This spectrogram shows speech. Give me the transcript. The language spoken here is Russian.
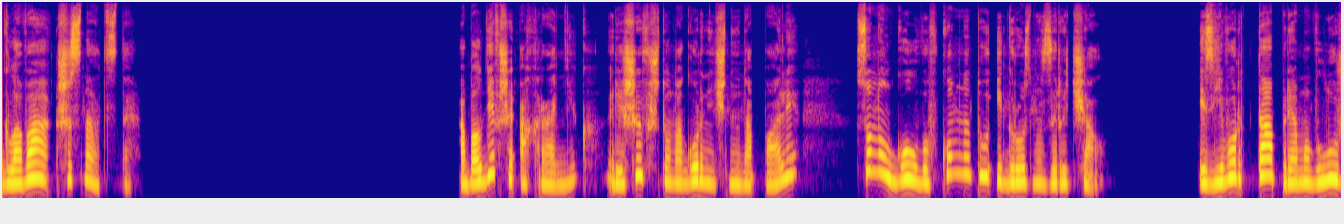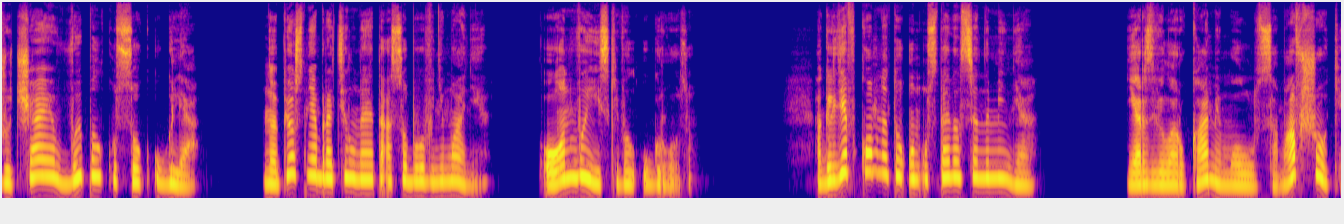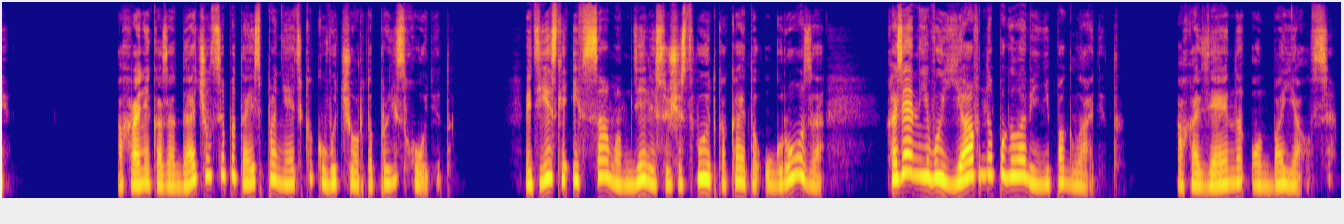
Глава 16. Обалдевший охранник, решив, что на горничную напали, сунул голову в комнату и грозно зарычал. Из его рта прямо в лужу чая выпал кусок угля. Но пес не обратил на это особого внимания. Он выискивал угрозу. Оглядев комнату, он уставился на меня. Я развела руками, мол, сама в шоке. Охранник озадачился, пытаясь понять, какого черта происходит. Ведь если и в самом деле существует какая-то угроза, хозяин его явно по голове не погладит. А хозяина он боялся.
